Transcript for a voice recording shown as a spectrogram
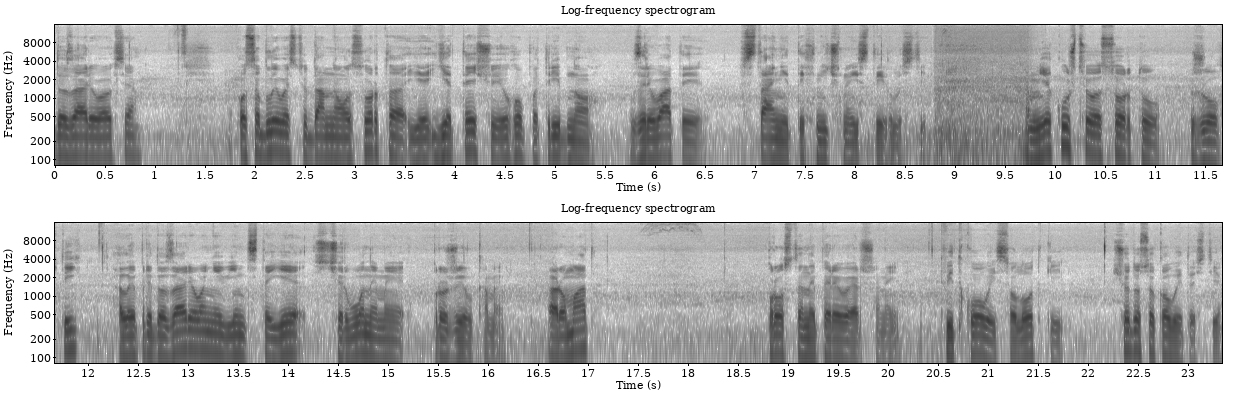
дозарювався. Особливістю даного сорта є, є те, що його потрібно зривати в стані технічної стиглості. М'якуш цього сорту жовтий, але при дозарюванні він стає з червоними прожилками. Аромат просто неперевершений, квітковий, солодкий. Щодо соковитості,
